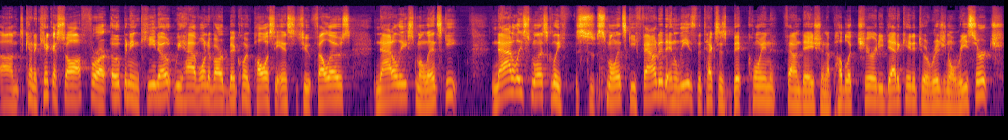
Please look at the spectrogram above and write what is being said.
Um, to kind of kick us off for our opening keynote, we have one of our Bitcoin Policy Institute fellows, Natalie Smolenski. Natalie Smolenski, Smolenski founded and leads the Texas Bitcoin Foundation, a public charity dedicated to original research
